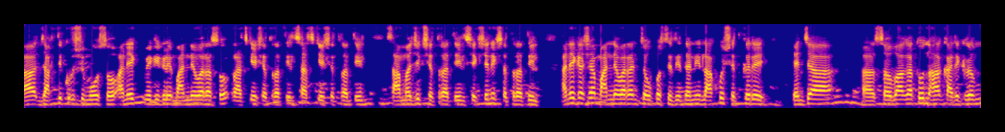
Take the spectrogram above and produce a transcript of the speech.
हा जागतिक कृषी महोत्सव अनेक वेगवेगळे मान्यवर असो राजकीय क्षेत्रातील शासकीय क्षेत्रातील सामाजिक क्षेत्रातील शैक्षणिक क्षेत्रातील अनेक अशा मान्यवरांच्या उपस्थितीत आणि लाखो शेतकरी त्यांच्या सहभागातून हा कार्यक्रम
